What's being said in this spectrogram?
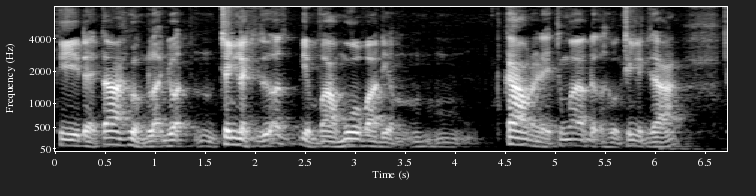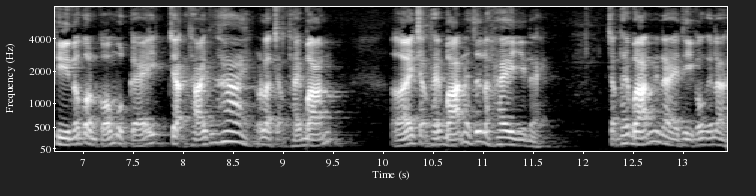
thì để ta hưởng lợi nhuận ừ, chênh lệch giữa điểm vào mua và điểm cao này để chúng ta được hưởng chênh lệch giá thì nó còn có một cái trạng thái thứ hai đó là trạng thái bán. Ở trạng thái bán này rất là hay như này. Trạng thái bán như này thì có nghĩa là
